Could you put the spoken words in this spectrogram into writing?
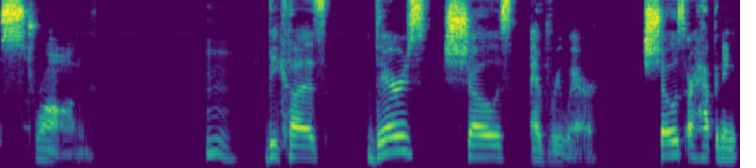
strong Mm. because there's shows everywhere. Shows are happening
